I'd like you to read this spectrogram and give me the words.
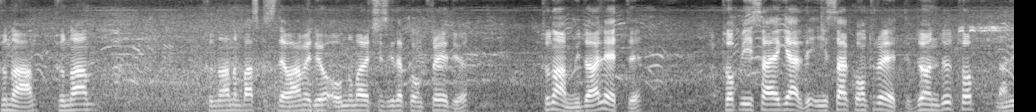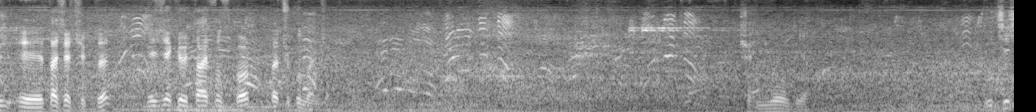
Tunağan. Tunağan Tunağan'ın baskısı devam ediyor. 10 numara çizgide kontrol ediyor. Tunağan müdahale etti. Top İsa'ya geldi. İsa kontrol etti. Döndü. Top mü- e, taça çıktı. Mecidiyeköy Tayfun Spor taçı kullanacak. Çay iyi oldu ya. Geçiş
